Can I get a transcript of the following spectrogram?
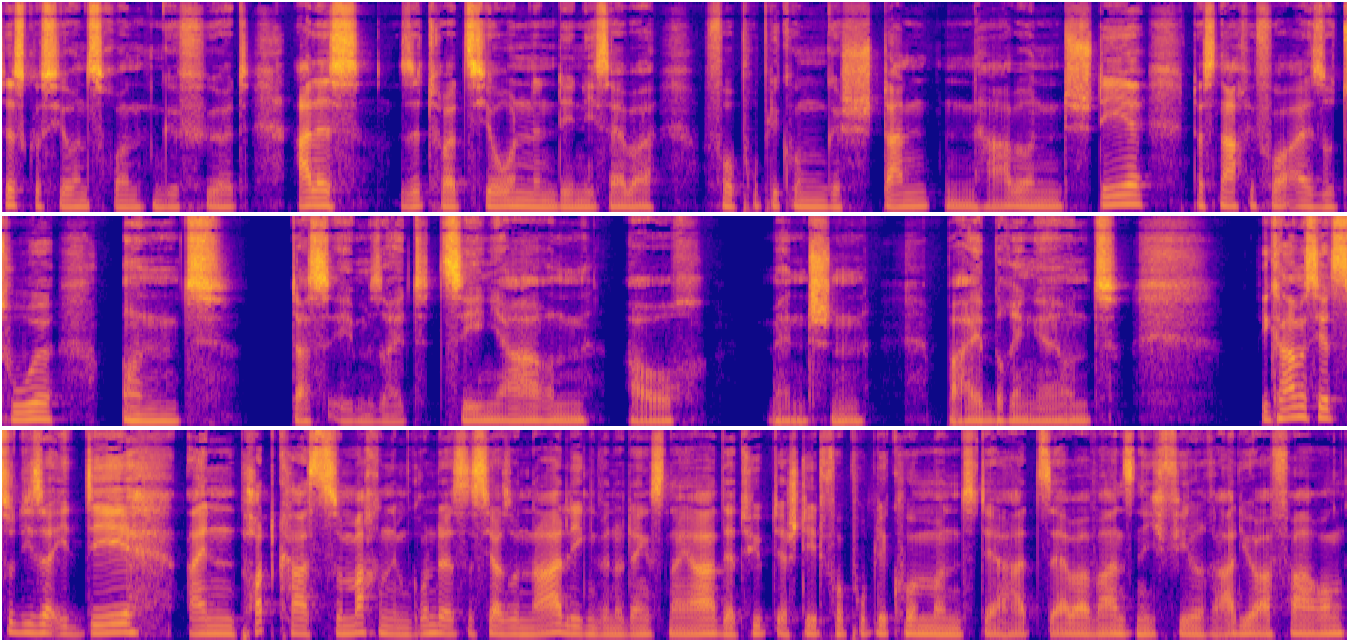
Diskussionsrunden geführt, alles Situationen, in denen ich selber vor Publikum gestanden habe und stehe, das nach wie vor also tue und das eben seit zehn Jahren auch Menschen beibringe. Und wie kam es jetzt zu dieser Idee, einen Podcast zu machen? Im Grunde ist es ja so naheliegend, wenn du denkst, naja, der Typ, der steht vor Publikum und der hat selber wahnsinnig viel Radioerfahrung.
